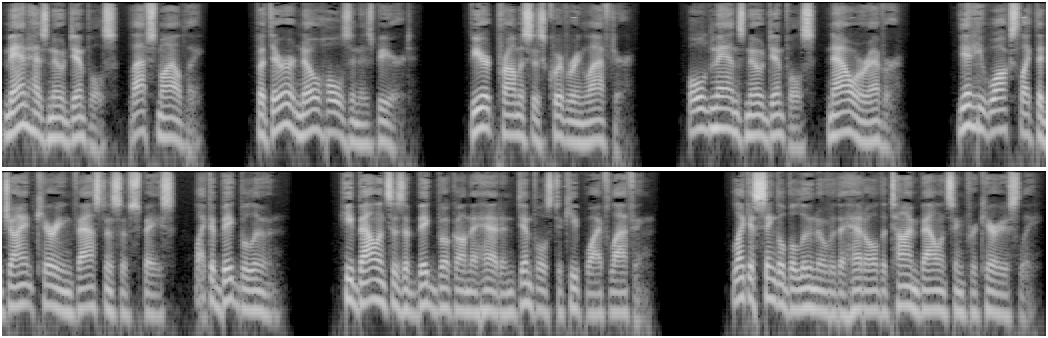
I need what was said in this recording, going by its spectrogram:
Man has no dimples, laughs mildly. But there are no holes in his beard. Beard promises quivering laughter. Old man's no dimples, now or ever. Yet he walks like the giant carrying vastness of space, like a big balloon. He balances a big book on the head and dimples to keep wife laughing. Like a single balloon over the head all the time balancing precariously.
